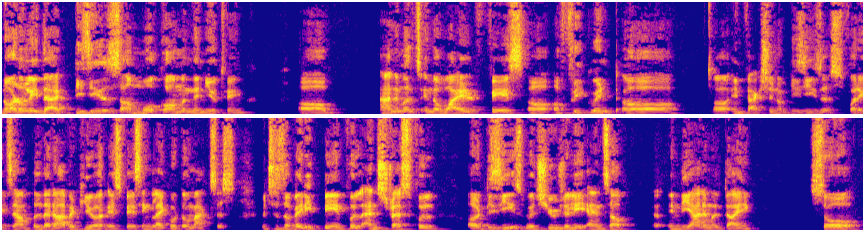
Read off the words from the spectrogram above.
Not only that, diseases are more common than you think. Uh, animals in the wild face uh, a frequent uh, uh, infection of diseases. For example, the rabbit here is facing myxomatosis, which is a very painful and stressful uh, disease, which usually ends up in the animal dying. So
